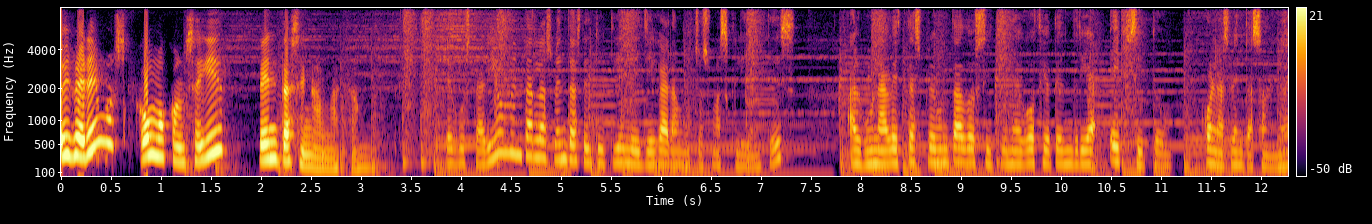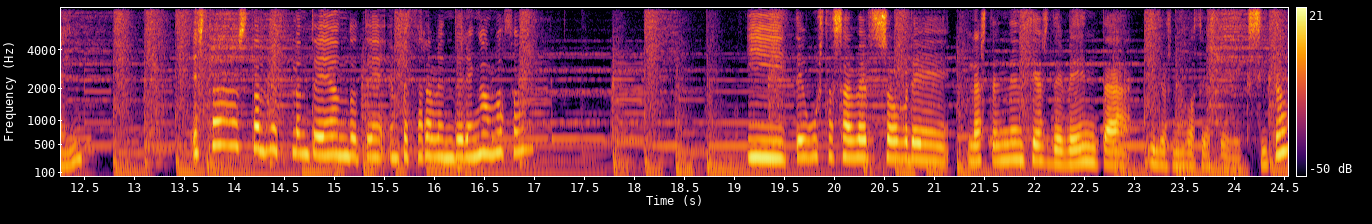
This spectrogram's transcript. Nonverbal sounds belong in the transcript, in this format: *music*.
Hoy veremos cómo conseguir ventas en Amazon. ¿Te gustaría aumentar las ventas de tu tienda y llegar a muchos más clientes? ¿Alguna vez te has preguntado si tu negocio tendría éxito con las ventas online? ¿Estás tal vez planteándote empezar a vender en Amazon? ¿Y te gusta saber sobre las tendencias de venta y los negocios de éxito?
